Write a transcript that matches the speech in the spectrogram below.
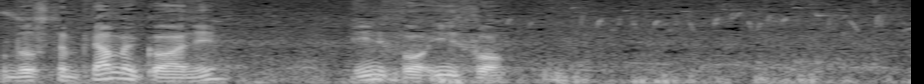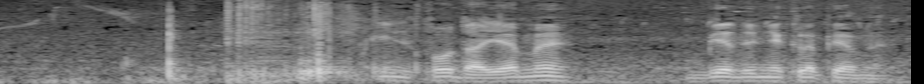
Udostępniamy kochani. Info, info. Info dajemy, biedy nie klepiemy.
